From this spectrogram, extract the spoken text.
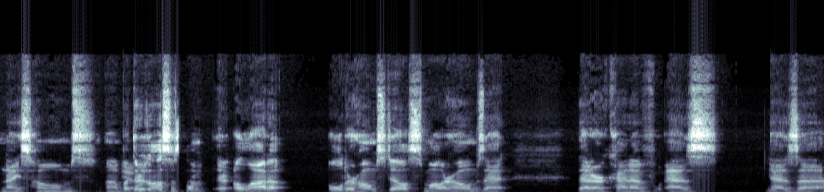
nice homes. Uh, but Yep. there's also some a lot of older homes still, smaller homes that that are kind of as Yep. as uh,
